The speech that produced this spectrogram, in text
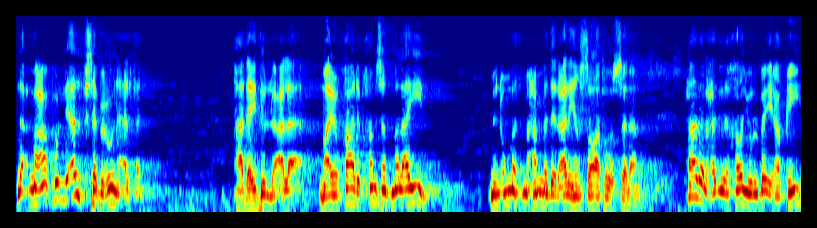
لا مع كل ألف سبعون ألفا. هذا يدل على ما يقارب خمسة ملايين من أمة محمد عليه الصلاة والسلام. هذا الحديث أخرجه البيهقي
